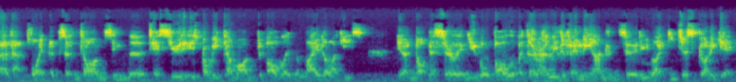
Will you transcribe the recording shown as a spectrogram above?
uh, that point at certain times in the Test series. He's probably come on to bowl even later, like he's you know not necessarily a new ball bowler, but they're only defending 130. Like you just got to get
